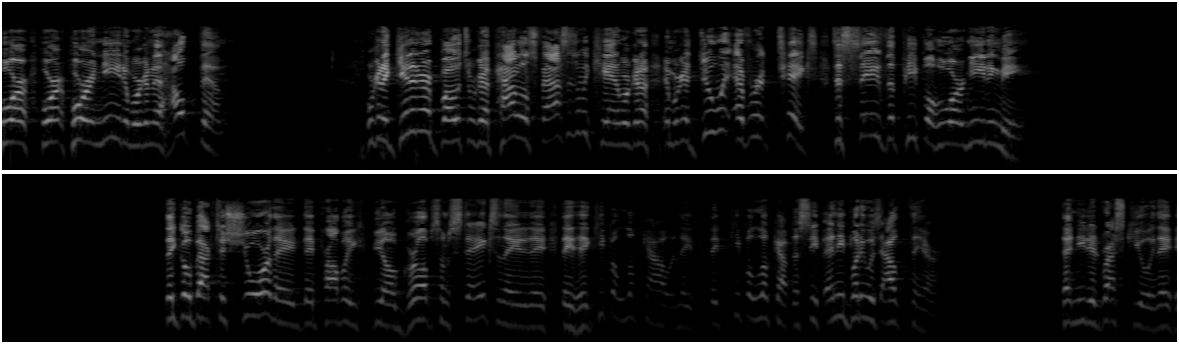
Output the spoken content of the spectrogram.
who, are, who, are, who are in need, and we're going to help them. We're going to get in our boats. We're going to paddle as fast as we can. We're gonna, and we're going to do whatever it takes to save the people who are needing me. They go back to shore. They, they probably, you know, grill up some steaks and they, they, they, they keep a lookout and they, they keep a lookout to see if anybody was out there that needed rescuing. They,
